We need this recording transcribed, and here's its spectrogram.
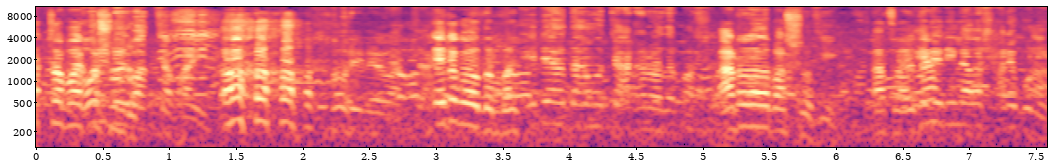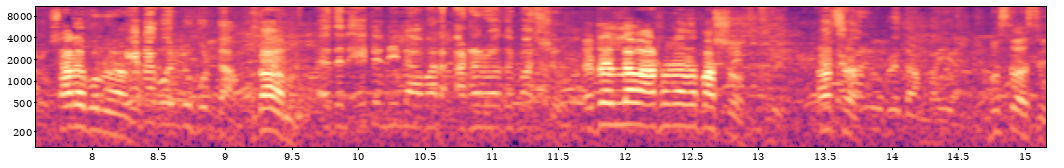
একটা সুন্দর। বাচ্চা ভাই। এটা কত দাম ভাই? এটার দাম হচ্ছে আঠারো হাজার পাঁচশো। আঠারো হাজার পাঁচশো। জি। আচ্ছা এটা? এটা নিলে আবার সাড়ে পনেরো। সাড়ে পনেরো হাজার। উপর দাম। দাম। এটা নিলে আবার আঠারো হাজার পাঁচশো। এটা নিলাম আঠারো হাজার পাঁচশো। আচ্ছা। বুঝতে পারছি।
